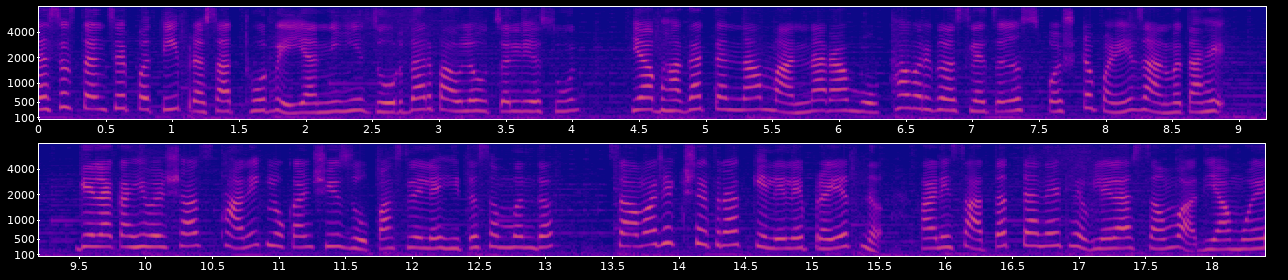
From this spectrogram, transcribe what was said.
तसंच त्यांचे पती प्रसाद थोरवे यांनीही जोरदार पावलं उचलली असून या भागात त्यांना मानणारा मोठा वर्ग असल्याचं स्पष्टपणे जाणवत आहे. गेल्या काही वर्षात स्थानिक लोकांशी जोपासलेले हितसंबंध सामाजिक क्षेत्रात केलेले प्रयत्न आणि सातत्याने ठेवलेला संवाद यामुळे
